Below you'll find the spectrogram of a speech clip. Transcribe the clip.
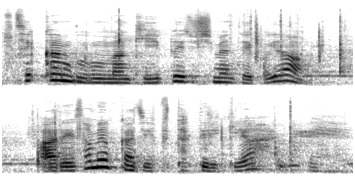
체크한 부분만 기입해 주시면 되고요. 아래 서명까지 부탁드릴게요. 네.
